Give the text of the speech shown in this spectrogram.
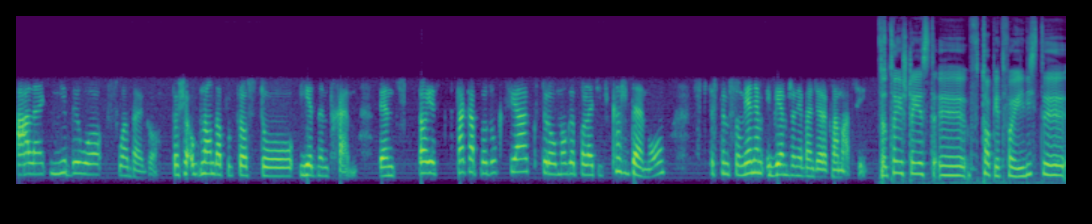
ale nie było słabego. To się ogląda po prostu jednym tchem. Więc to jest taka produkcja, którą mogę polecić każdemu, z tym sumieniem i wiem, że nie będzie reklamacji. To co jeszcze jest y, w topie twojej listy? Y,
